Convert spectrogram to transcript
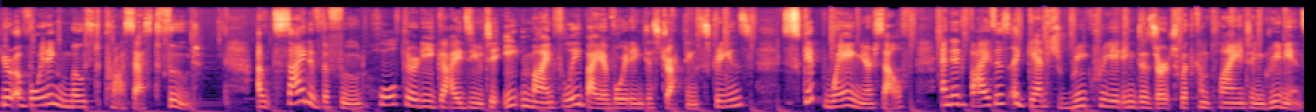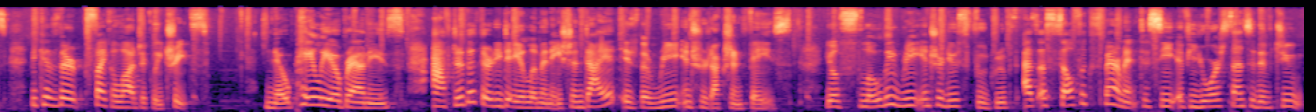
you're avoiding most processed food. Outside of the food, Whole30 guides you to eat mindfully by avoiding distracting screens, skip weighing yourself, and advises against recreating desserts with compliant ingredients because they're psychologically treats. No paleo brownies. After the 30 day elimination diet is the reintroduction phase. You'll slowly reintroduce food groups as a self experiment to see if you're sensitive to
